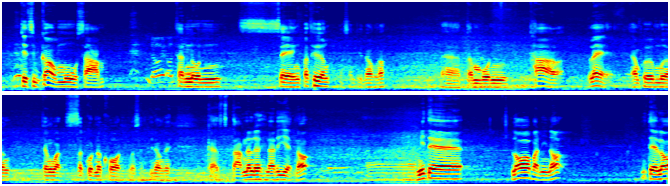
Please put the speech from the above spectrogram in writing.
79 หมู่3โดยโอเคถนนแสงประเทืองสันติน้องเนาะอ่าตำบลท่าแร่อำเภอเมืองจังหวัดสกลนครว่าสันพี่น้องเลยก็ตามนั้นเลยรายละเอียดเนาะอ่ามีแต่รอบัดนี้เนาะมีแต่รอ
